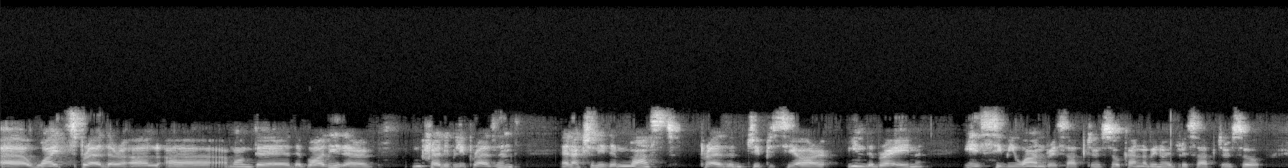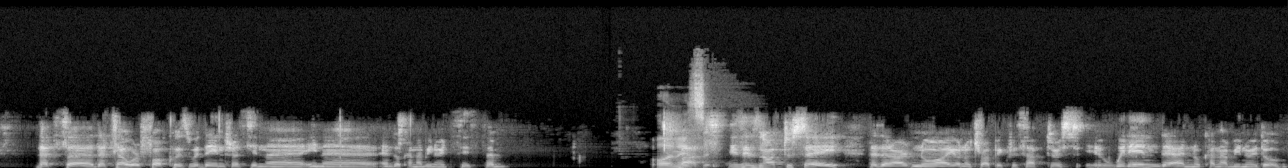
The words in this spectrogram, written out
uh, widespread uh, among the, the body. They're incredibly present. And actually, the most present GPCR in the brain is CB1 receptor, so cannabinoid receptor. So that's uh, that's our focus with the interest in a, in a endocannabinoid system. Well, but this is not to say that there are no ionotropic receptors within the endocannabinoidome,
